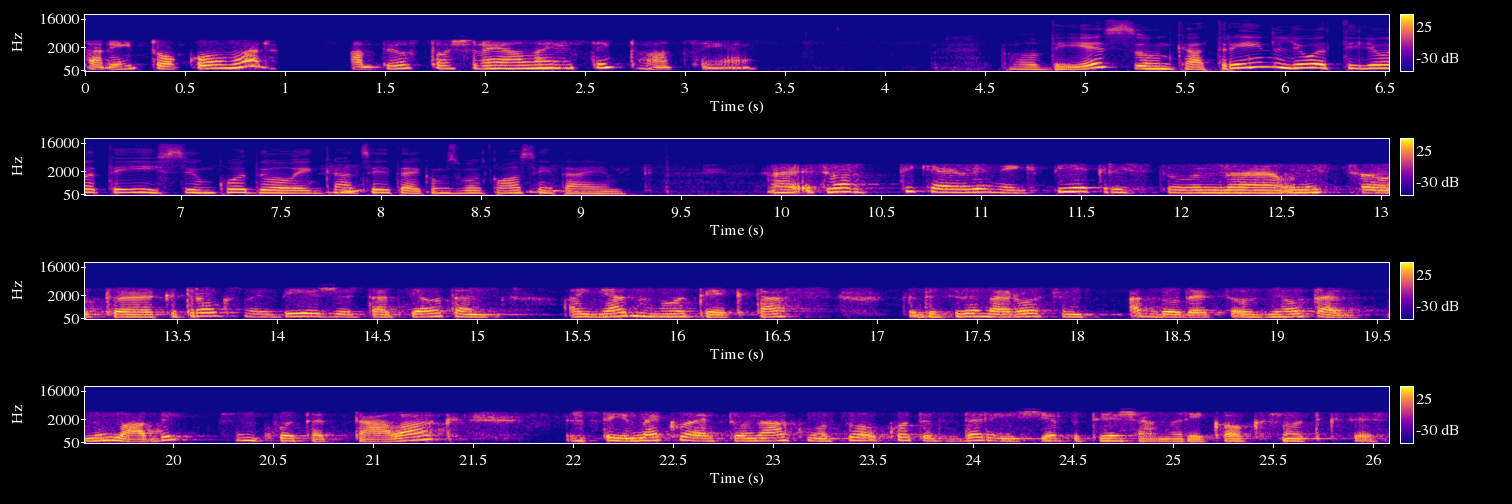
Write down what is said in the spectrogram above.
darīt to, ko var atbilstoši reālajai situācijai. Paldies! Un Katrīna ļoti, ļoti īsi un kodolīgi kāds mm. ieteikums būtu klausītājiem? Es varu tikai un vienīgi piekrist un, un izcelt, ka trauksmē bieži ir tāds jautājums, ja nu notiek tas, tad es vienmēr rosinu atbildēt savus jautājumus, nu labi, un ko tad tālāk? Respektīvi, meklēt to nākamo soli, ko tad es darīšu, ja patiešām arī kaut kas notiksies.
